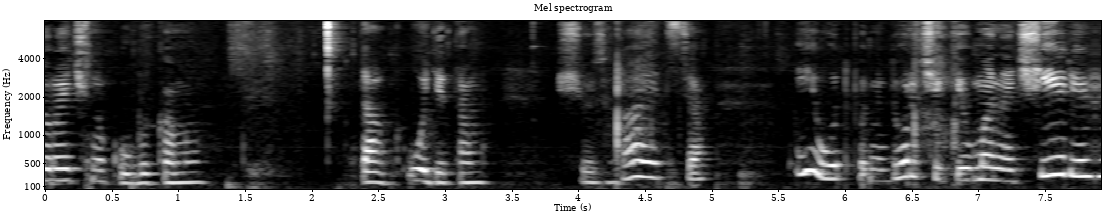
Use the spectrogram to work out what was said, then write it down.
доречно кубиками. Так, Оді там щось грається. І от помідорчики. У мене чері.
